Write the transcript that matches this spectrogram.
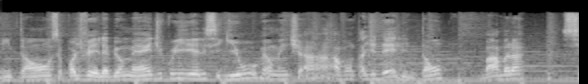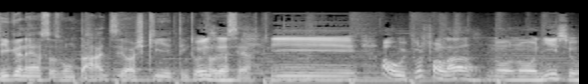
Então você pode ver, ele é biomédico e ele seguiu realmente a, a vontade dele. Então, Bárbara, siga né, essas vontades, eu acho que tem tudo pois pra é. dar certo. E. Oh, e por falar no, no início.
